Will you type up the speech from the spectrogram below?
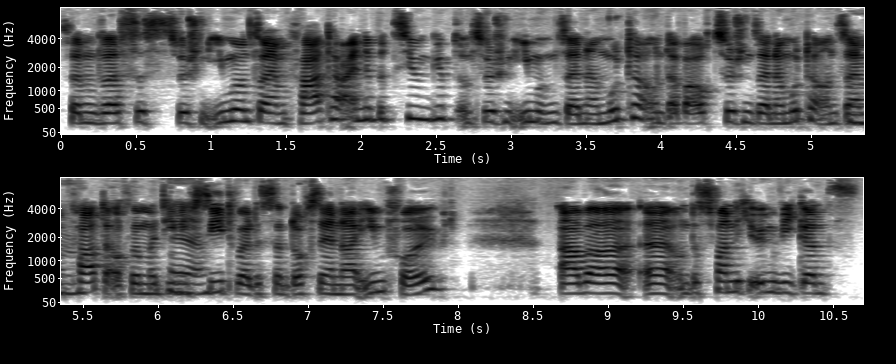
Sondern dass es zwischen ihm und seinem Vater eine Beziehung gibt und zwischen ihm und seiner Mutter und aber auch zwischen seiner Mutter und seinem mhm. Vater, auch wenn man die ja. nicht sieht, weil das dann doch sehr nah ihm folgt. Aber, äh, und das fand ich irgendwie ganz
